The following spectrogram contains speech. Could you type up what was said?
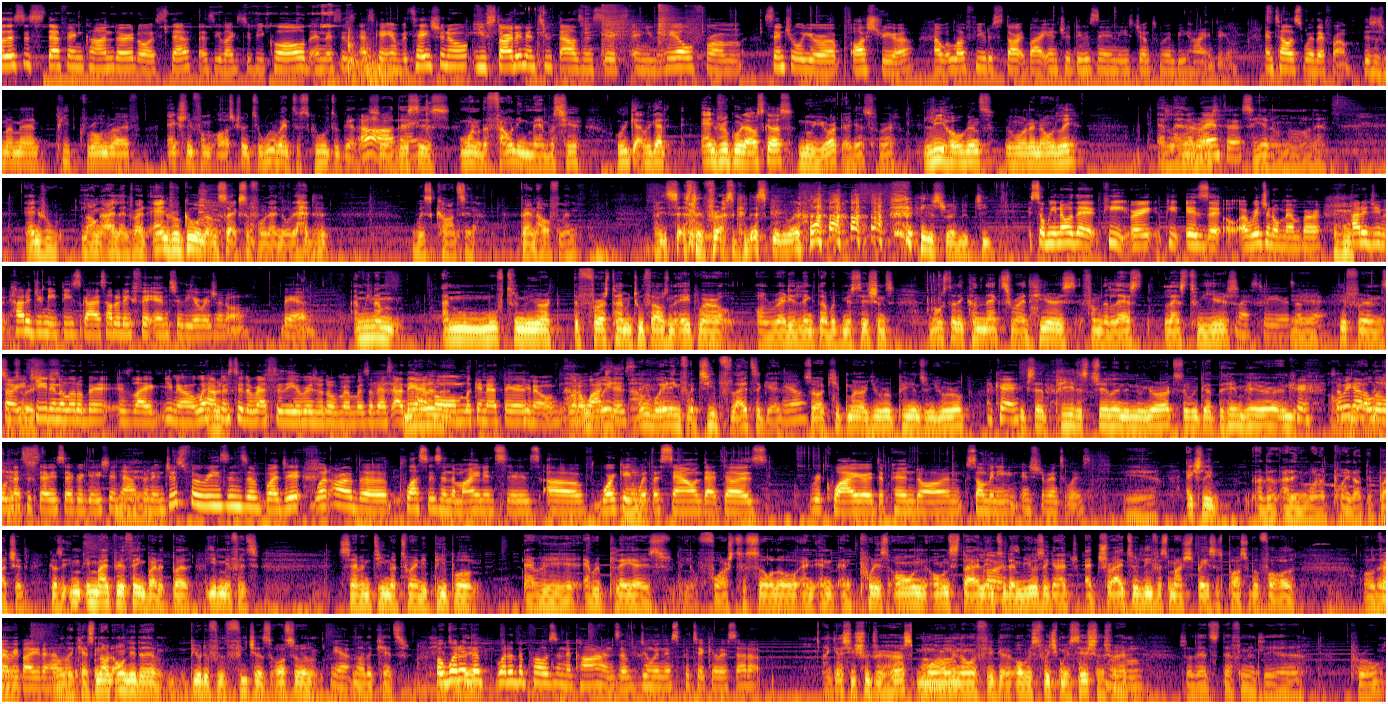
So this is Stefan Kondert, or Steph as he likes to be called, and this is SK Invitational. You started in 2006 and you hail from Central Europe, Austria. I would love for you to start by introducing these gentlemen behind you and tell us where they're from. This is my man, Pete Kronreif, actually from Austria too. We went to school together, Oh, so nice. this is one of the founding members here. We got we got Andrew Gutauskas, New York, I guess, right? Lee Hogans, the one and only. Atlanta, Atlanta. right? See, I don't know all that. Andrew, Long Island, right? Andrew Gould on saxophone, I know that. Wisconsin, Ben Hoffman. But it says Nebraska, that's a good one. He's trying to cheat. So we know that Pete, right? Pete is an original member. Mm-hmm. How did you How did you meet these guys? How do they fit into the original band? I mean, I'm I moved to New York the first time in 2008, where already linked up with musicians. Most of the connects right here is from the last last two years. Last two years, Yeah, okay. Different. So are you cheating a little bit? Is like you know what happens to the rest of the original members of S? Are they No, at no, no. home looking at their you know going to I'm watch waiting, this? I'm waiting for cheap flights again. Yeah. So I keep my Europeans in Europe. Okay. Except Pete is chilling in New York, so we got him here. And Okay. So we got a little cats. necessary segregation Yeah. happening just for reasons of budget. What are the pluses and the minuses of working Mm. with a sound that does require depend on so many instrumentalists? Yeah, actually, I, don't, I didn't want to point out the budget because it, it might be a thing, but but even if it's 17 or 20 people, every every player is you know, forced to solo and, and, and put his own own style into the music, and I, I try to leave as much space as possible for all. All the, everybody to have all the cats, not only the beautiful features, also Yeah. the other cats. But what are the what are the pros and the cons of doing this particular setup? I guess you should rehearse more, Mm-hmm. you know, if you always switch musicians, right? So that's definitely a pro.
